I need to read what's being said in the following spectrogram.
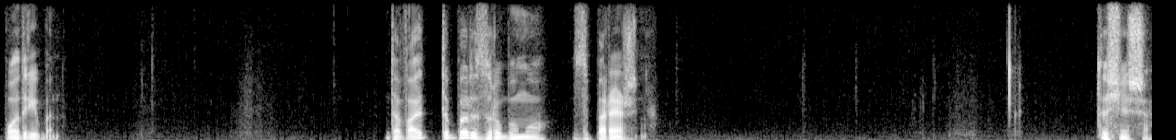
потрібен. Давайте тепер зробимо збереження. Точніше,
